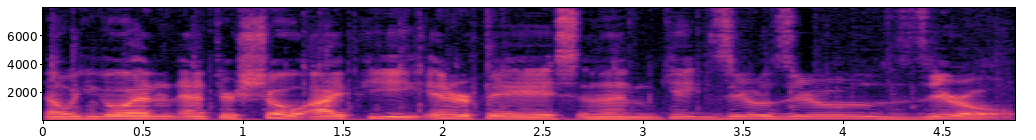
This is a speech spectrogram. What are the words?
Now we can go ahead and enter show IP interface and then gig 000.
